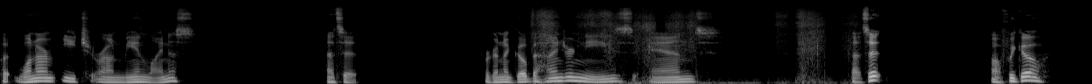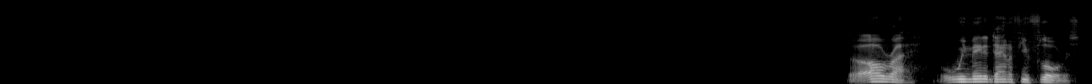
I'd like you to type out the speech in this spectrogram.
put one arm each around me and Linus. That's it. We're going to go behind your knees and. That's it. Off we go. All right, we made it down a few floors.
